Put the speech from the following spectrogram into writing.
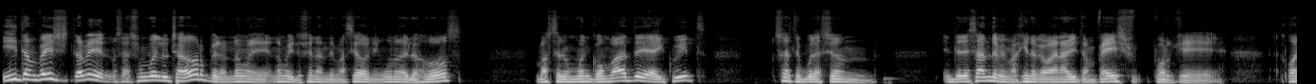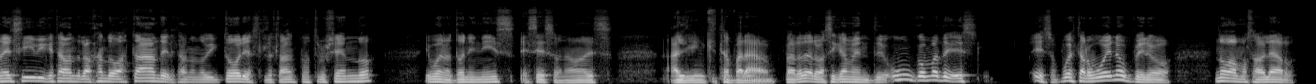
Y Ethan Page también, o sea, es un buen luchador, pero no me, no me ilusionan demasiado ninguno de los dos. Va a ser un buen combate. I quit. Es una estipulación interesante. Me imagino que va a ganar Ethan Page porque con el Civi que estaban trabajando bastante, le estaban dando victorias, lo estaban construyendo. Y bueno, Tony Nese es eso, ¿no? Es alguien que está para perder, básicamente. Un combate es eso, puede estar bueno, pero no vamos a hablar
